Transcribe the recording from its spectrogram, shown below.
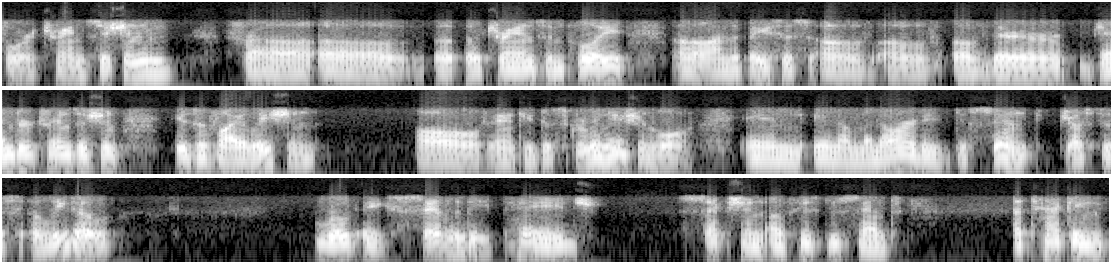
for transitioning from uh, a, a trans employee uh, on the basis of, of, of their gender transition is a violation of anti-discrimination law. And in a minority dissent, Justice Alito wrote a 70-page section of his dissent attacking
